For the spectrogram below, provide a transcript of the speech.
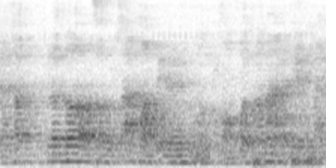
นะครับ แล้วก็สมุทรสาครเป็นเมืองหลวงของคนพม่าในประเทศไทย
